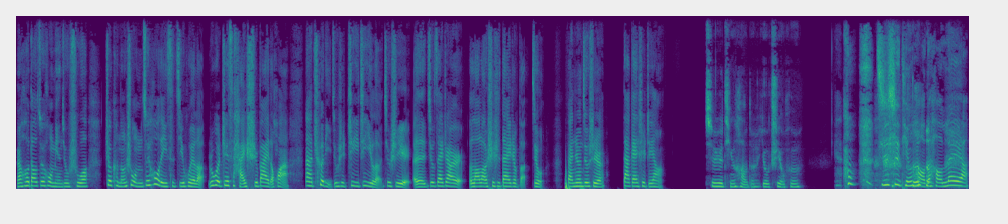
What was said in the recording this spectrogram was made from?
然后到最后面就说，这可能是我们最后的一次机会了。如果这次还失败的话，那彻底就是 GG 了，就是呃，就在这儿老老实实待着吧。就反正就是大概是这样。其实挺好的，有吃有喝。其实是挺好的，好累啊！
